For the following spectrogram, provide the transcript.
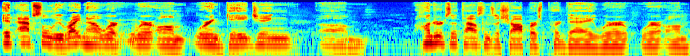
It absolutely. Right now, we're we're um, we're engaging. Um, hundreds of thousands of shoppers per day. We're, we're um,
